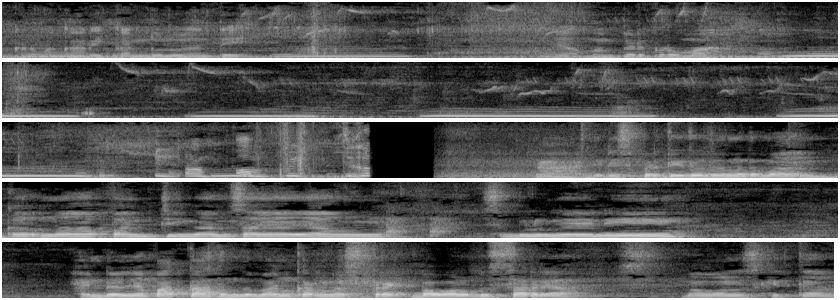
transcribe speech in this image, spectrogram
Bakar bakar ikan dulu nanti. Ya mampir ke rumah. Nah, jadi seperti itu teman-teman. Karena pancingan saya yang sebelumnya ini handlenya patah teman-teman karena strike bawal besar ya. Bawal sekitar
